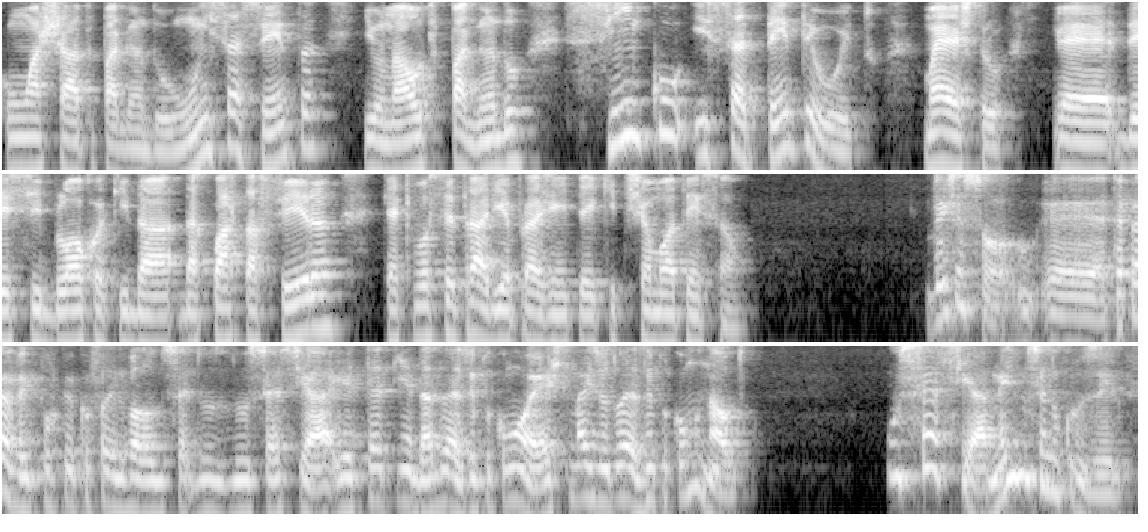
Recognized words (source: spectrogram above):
com a Chape pagando 1,60 e o Náutico pagando 5,78. Maestro, é, desse bloco aqui da, da quarta-feira, o que é que você traria para a gente aí que te chamou a atenção? Veja só, é, até para ver porque eu falei do valor do, do, do, CSA, e até tinha dado o exemplo como Oeste, mas eu dou exemplo como Náutico. O CSA, mesmo sendo Cruzeiro,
